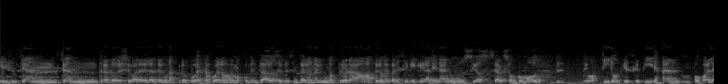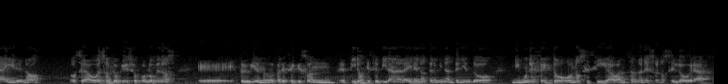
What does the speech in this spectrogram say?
Sí, se han, se han tratado de llevar adelante algunas propuestas, bueno, hemos comentado, se presentaron algunos programas, pero me parece que quedan en anuncios, o sea, son como, digamos, tiros que se tiran un poco al aire, ¿no? O sea, o eso es lo que yo por lo menos eh, estoy viendo. Me parece que son eh, tiros que se tiran al aire, no terminan teniendo ningún efecto o no se sigue avanzando en eso, no se logra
